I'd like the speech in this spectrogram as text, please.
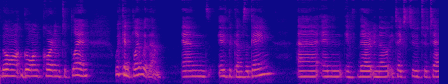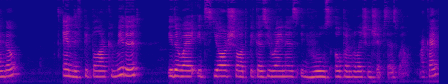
go on, go on according to plan we can play with them. And it becomes a game uh, and if there you know it takes two to tango. And if people are committed either way it's your shot because uranus it rules open relationships as well. Okay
